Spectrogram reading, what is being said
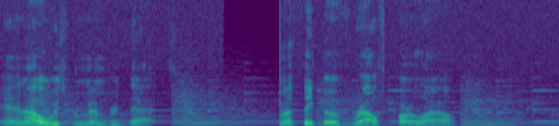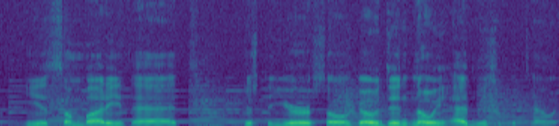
And I always remembered that. When I think of Ralph Carlisle, he is somebody that just a year or so ago didn't know he had musical talent.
